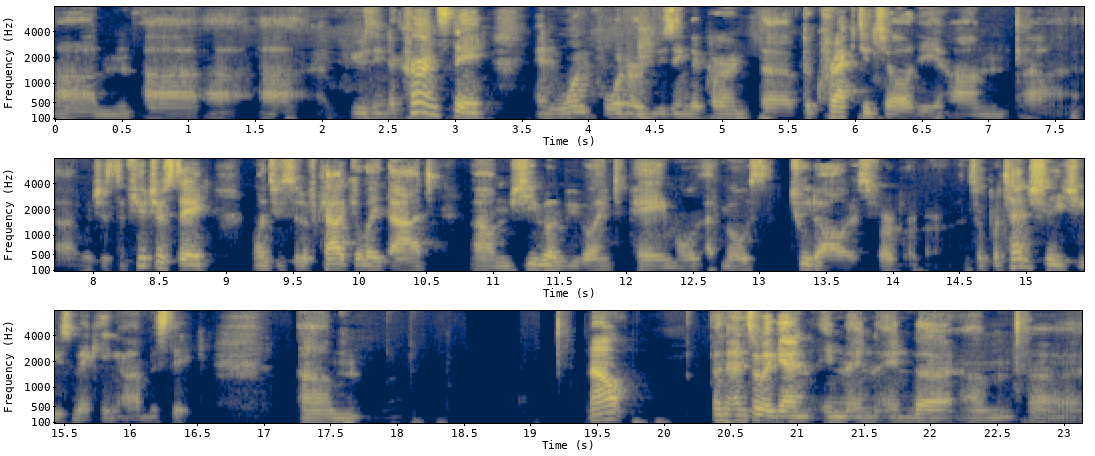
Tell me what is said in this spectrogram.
um, uh, uh using the current state and one quarter using the current the, the correct utility um, uh, uh, which is the future state. Once you sort of calculate that um, she will be willing to pay at most two dollars for a burger. And so potentially she's making a mistake. Um, now and, and so again in in, in the um, uh,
